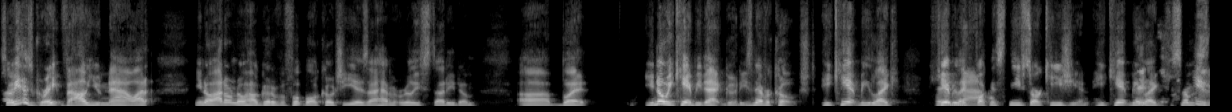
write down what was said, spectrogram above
So he has great value now. I, you know, I don't know how good of a football coach he is. I haven't really studied him, uh, but you know, he can't be that good. He's never coached. He can't be like he can't be like fucking Steve Sarkisian. He can't be like some. He's,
